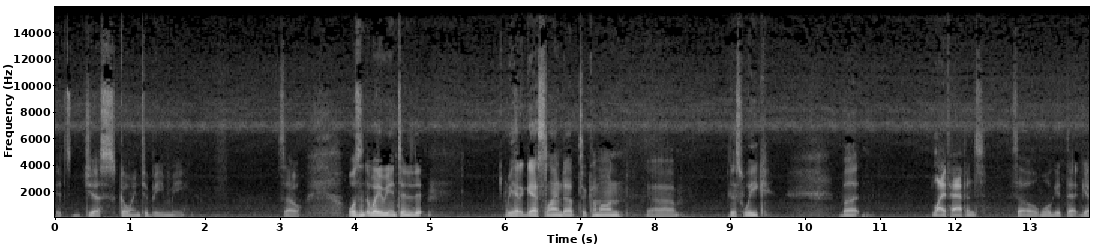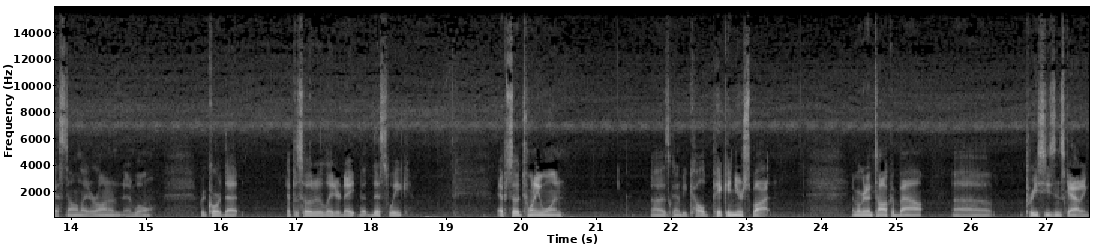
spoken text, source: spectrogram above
it's just going to be me. So, wasn't the way we intended it. We had a guest lined up to come on uh, this week, but life happens. So, we'll get that guest on later on and, and we'll record that episode at a later date. But this week, episode 21 uh, is going to be called Picking Your Spot. And we're going to talk about uh, preseason scouting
